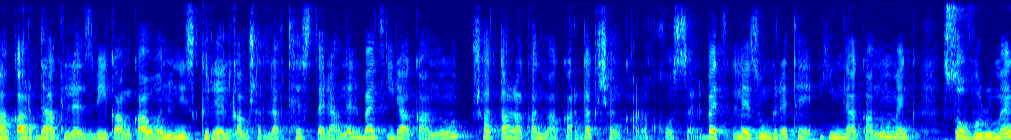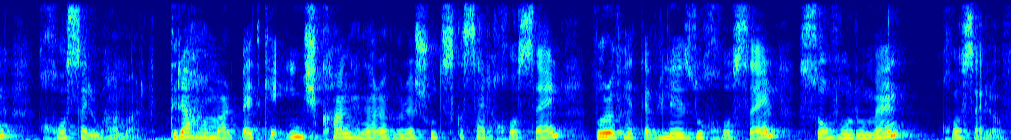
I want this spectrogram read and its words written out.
մակարդակ լեզվի կամ կարող են նույնիսկ գրել կամ շատ լավ թեստեր անել, բայց իրականում շատ տարական մակարդակ չեն կարող խոսել, բայց լեզուն գրեթե հիմնականում մենք սովորում ենք խոսելու համար Դրա համար պետք է ինչքան հնարավոր է շուտ սկսել խոսել, որովհետև լեզու խոսել սովորում են խոսելով։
